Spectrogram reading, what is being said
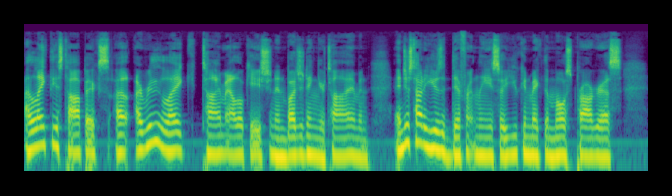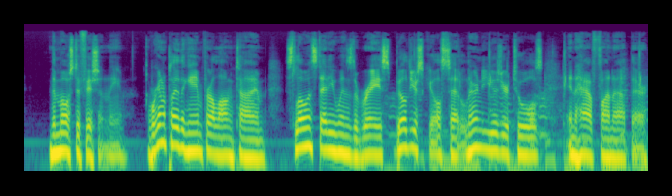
I like these topics. I, I really like time allocation and budgeting your time and and just how to use it differently so you can make the most progress the most efficiently. We're going to play the game for a long time. Slow and steady wins the race. Build your skill set, learn to use your tools, and have fun out there.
